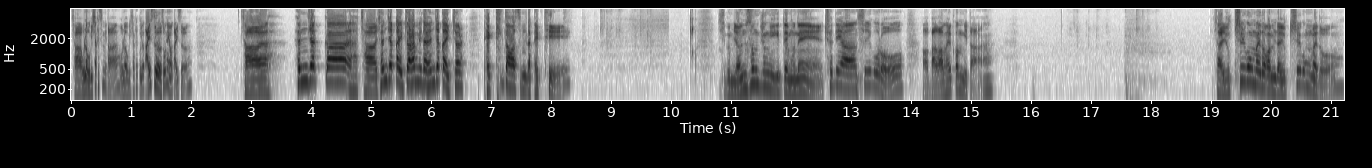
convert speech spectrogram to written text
자, 올라오기 시작했습니다. 올라오기 시작했고요. 나이스, 쏘네요, 나이스. 자, 현재가, 자, 현재가 입절합니다. 현재가 입절. 100틱 나왔습니다. 100틱. 지금 연승 중이기 때문에 최대한 수익으로 어, 마감할 겁니다. 자, 670 매도 갑니다. 670 매도.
